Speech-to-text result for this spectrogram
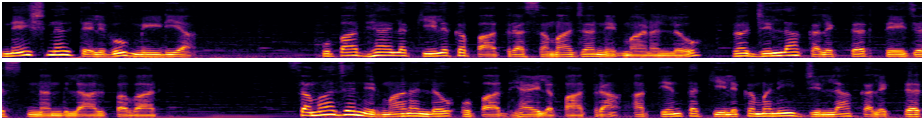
నేషనల్ తెలుగు మీడియా. ఉపాధ్యాయుల కీలక పాత్ర సమాజ నిర్మాణంలో ర జిల్లా కలెక్టర్ తేజస్ నందిలాల్ పవార్. సమాజ నిర్మాణంలో ఉపాధ్యాయుల పాత్ర అత్యంత కీలకమని జిల్లా కలెక్టర్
